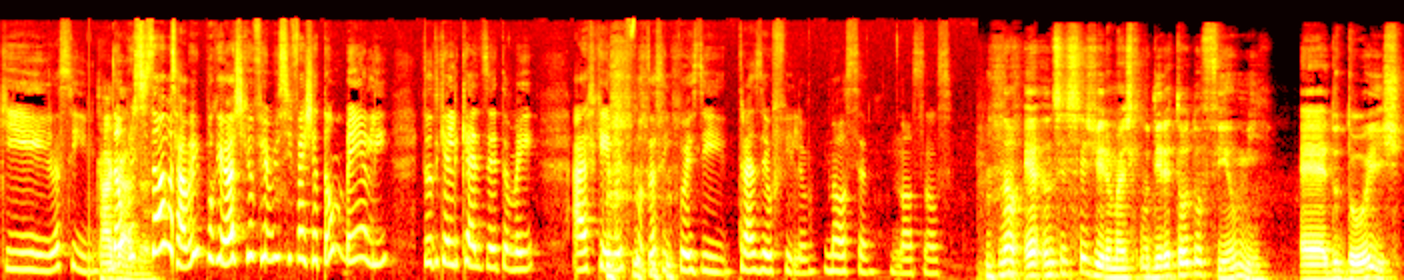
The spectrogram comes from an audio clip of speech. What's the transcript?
que, assim, Cagada. não precisava, sabe? Porque eu acho que o filme se fecha tão bem ali, tudo que ele quer dizer também. Aí fiquei muito puta, assim, coisa de trazer o filho. Nossa, nossa, nossa. Não, eu eu não sei se vocês viram, mas o diretor do filme, é, do 2,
